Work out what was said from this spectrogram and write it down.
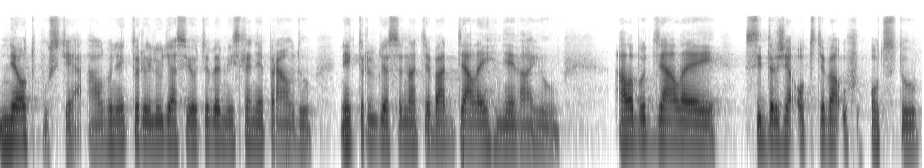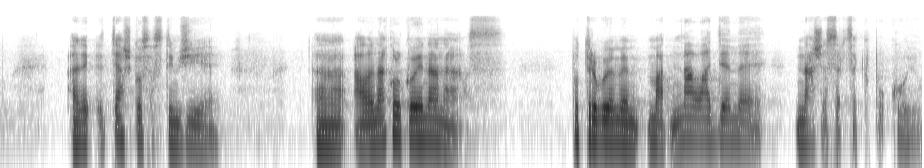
neodpustia, alebo niektorí ľudia si o tebe myslia nepravdu, niektorí ľudia sa na teba ďalej hnevajú, alebo ďalej si držia od teba už odstup a ne, ťažko sa s tým žije. A, ale nakoľko je na nás, potrebujeme mať naladené naše srdce k pokoju.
